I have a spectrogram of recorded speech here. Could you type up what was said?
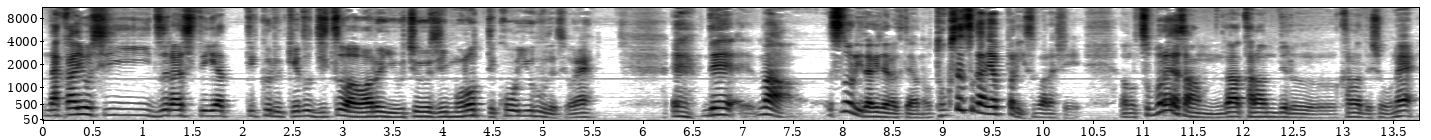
仲良しずらしてやってくるけど、実は悪い宇宙人ものってこういう風ですよね。えで、まあ、ストーリーだけじゃなくて、あの、特撮がやっぱり素晴らしい。あの、円谷さんが絡んでるからでしょうね。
